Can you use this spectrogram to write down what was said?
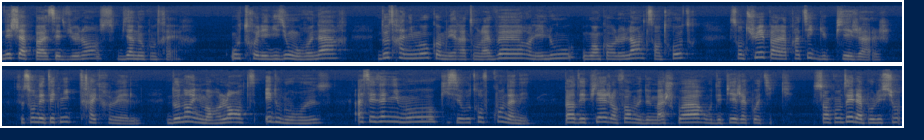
n'échappent pas à cette violence, bien au contraire. Outre les visions ou renards, d'autres animaux comme les ratons laveurs, les loups ou encore le lynx, entre autres, sont tués par la pratique du piégeage. Ce sont des techniques très cruelles, donnant une mort lente et douloureuse à ces animaux qui se retrouvent condamnés par des pièges en forme de mâchoires ou des pièges aquatiques. Sans compter la pollution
